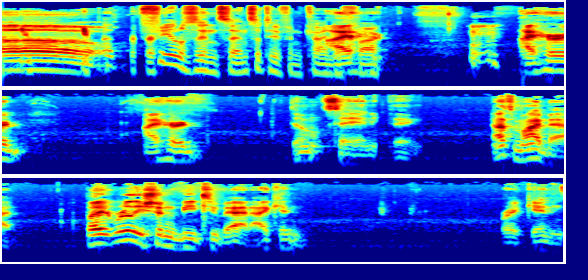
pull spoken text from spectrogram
Oh, you prefer. Feels insensitive and kind of I fucked. I heard, I heard. Don't say anything. That's my bad, but it really shouldn't be too bad. I can break in.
